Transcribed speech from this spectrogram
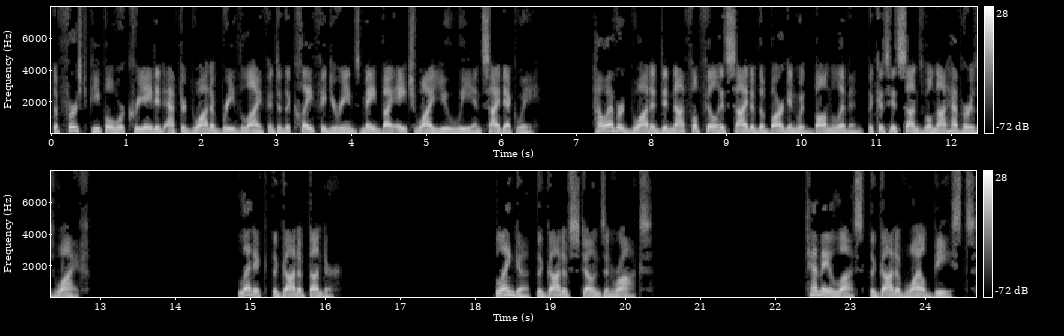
The first people were created after Duada breathed life into the clay figurines made by Hyuwi and Sidekwi. However Duada did not fulfill his side of the bargain with Bong Liban, because his sons will not have her as wife. Letik, the god of thunder. Blenga, the god of stones and rocks. Teme Lus, the god of wild beasts.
